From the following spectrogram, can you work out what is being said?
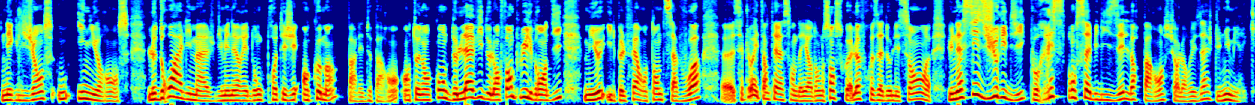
négligence ou ignorance. Le droit à l'image du mineur est donc protégé en commun par les deux parents, en tenant compte de l'avis de l'enfant. Plus il grandit, mieux il peut le faire entendre sa voix. Euh, cette loi est intéressante d'ailleurs dans le sens où elle offre aux adolescents euh, une assise juridique pour responsabiliser leurs parents sur leur usage du numérique.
